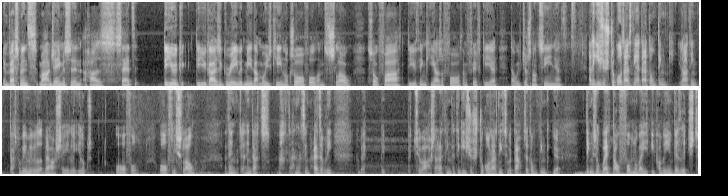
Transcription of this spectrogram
investments, Martin Jameson has said, "Do you do you guys agree with me that Moise Kean looks awful and slow so far? Do you think he has a fourth and fifth gear that we've just not seen yet?" I think he's just struggled, hasn't he? I, I don't think, you know, I think that's probably maybe a little bit harsh to say he, he looks awful, awfully slow. I think I think that's I think that's incredibly a bit, bit, bit too harsh. That I think I think he's just struggled, hasn't he, to adapt. I don't think Yeah, things have worked out for him the way he probably envisaged.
